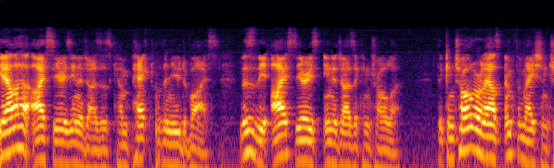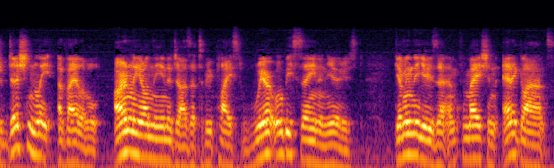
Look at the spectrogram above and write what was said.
Gallagher I-Series Energizers come packed with a new device. This is the I-Series Energizer controller. The controller allows information traditionally available only on the Energizer to be placed where it will be seen and used, giving the user information at a glance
